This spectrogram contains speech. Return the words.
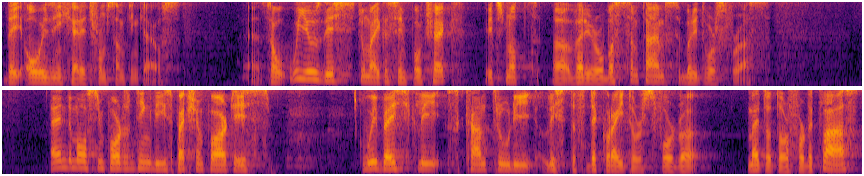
they always inherit from something else. Uh, so we use this to make a simple check. It's not uh, very robust sometimes, but it works for us. And the most important thing, the inspection part, is we basically scan through the list of decorators for the method or for the class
